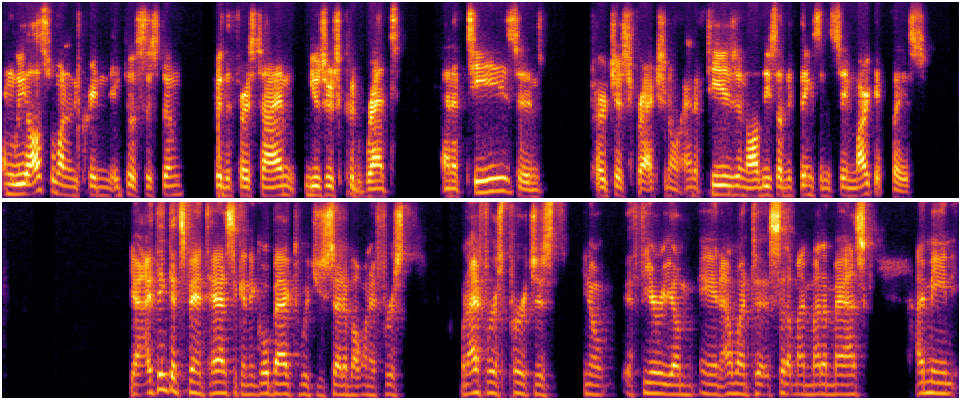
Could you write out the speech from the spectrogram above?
And we also wanted to create an ecosystem for the first time. Users could rent NFTs and purchase fractional NFTs and all these other things in the same marketplace. Yeah, I think that's fantastic. And to go back to what you said about when I first when I first purchased, you know, Ethereum and I went to set up my MetaMask I mean,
